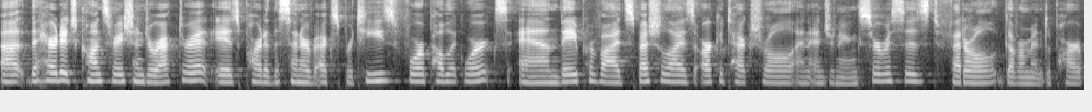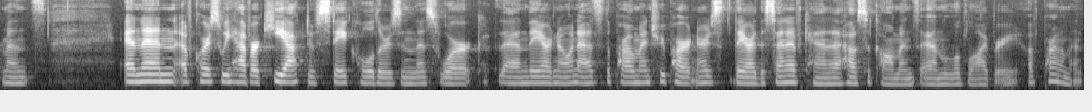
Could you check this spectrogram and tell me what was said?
Uh, the Heritage Conservation Directorate is part of the Center of Expertise for Public Works, and they provide specialized architectural and engineering services to federal government departments. And then, of course, we have our key active stakeholders in this work, and they are known as the parliamentary partners. They are the Senate of Canada, House of Commons, and the Library of Parliament.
